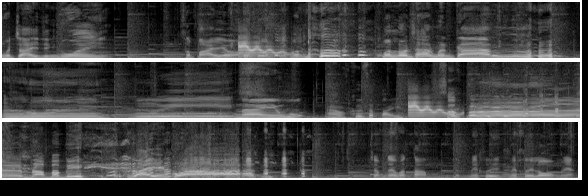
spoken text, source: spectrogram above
หัวใจจริงด้วย สไปซ์เหรอ มันมันรสชาติเหมือนกันเอ้ยเฮ้ยไหนอ้าว คือสไปซ์ซัปเปอร์บราบาบีไรกว่า จำได้ว่าตำแต่ไม่เคยไม่เคยลองเนี่ย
